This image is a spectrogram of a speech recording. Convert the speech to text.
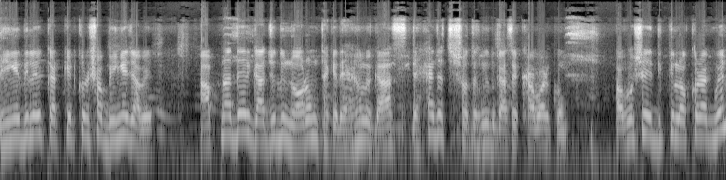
ভেঙে দিলে কাটকেট করে সব ভেঙে যাবে। আপনাদের গাছ যদি নরম থাকে, দেখা গেলো গাছ, দেখা যাচ্ছে সতেজ, কিন্তু গাছের খাবার কম। অবশ্যই এই দিকটি লক্ষ্য রাখবেন,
